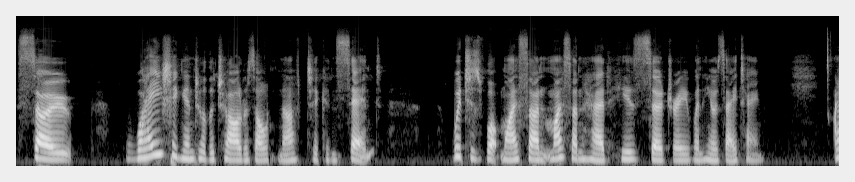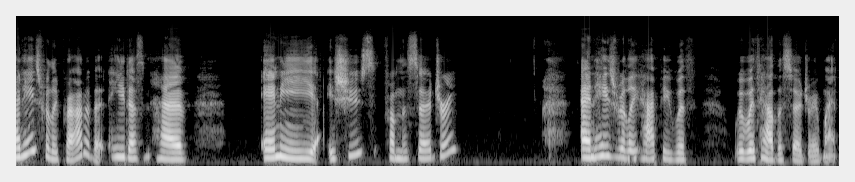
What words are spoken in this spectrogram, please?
So waiting until the child is old enough to consent, which is what my son my son had his surgery when he was 18. And he's really proud of it. He doesn't have any issues from the surgery. And he's really happy with with how the surgery went.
